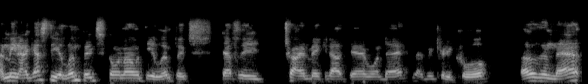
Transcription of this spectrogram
I mean, I guess the Olympics, going on with the Olympics, definitely try and make it out there one day. That'd be pretty cool. Other than that,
